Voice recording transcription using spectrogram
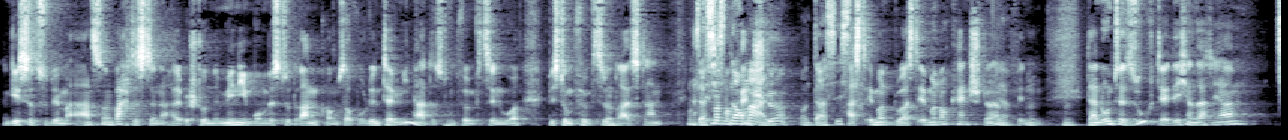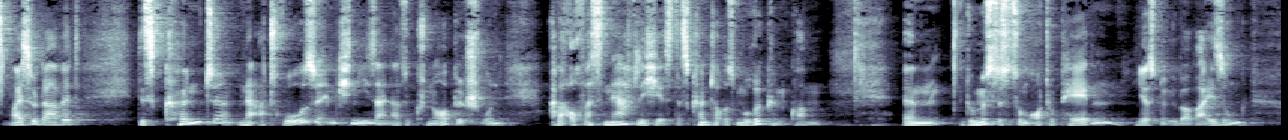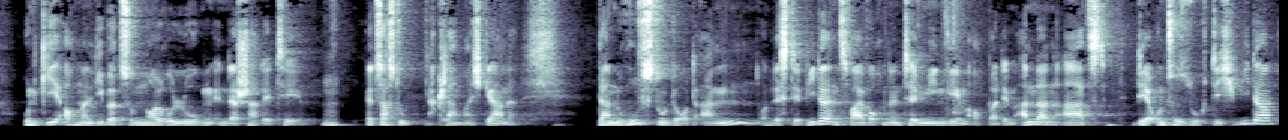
dann gehst du zu dem Arzt und wartest eine halbe Stunde Minimum, bis du drankommst, obwohl du einen Termin hattest um 15 Uhr, bist du um 15.30 Uhr dran. Und hast das ist normal. Und das ist hast immer, du hast immer noch kein Störenfinden. Ja. Mhm. Dann untersucht er dich und sagt, ja, weißt du, David, das könnte eine Arthrose im Knie sein, also Knorpelschwund, aber auch was Nervliches. Das könnte aus dem Rücken kommen. Ähm, du müsstest zum Orthopäden, hier ist eine Überweisung, und geh auch mal lieber zum Neurologen in der Charité. Hm. Jetzt sagst du, na klar, mache ich gerne. Dann rufst du dort an und lässt dir wieder in zwei Wochen einen Termin geben, auch bei dem anderen Arzt. Der untersucht dich wieder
